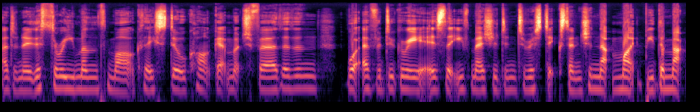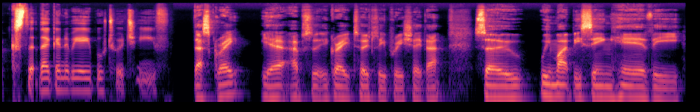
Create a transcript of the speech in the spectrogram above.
I don't know the three month mark they still can't get much further than whatever degree it is that you've measured into wrist extension, that might be the max that they're going to be able to achieve. That's great. Yeah, absolutely great. Totally appreciate that. So we might be seeing here the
